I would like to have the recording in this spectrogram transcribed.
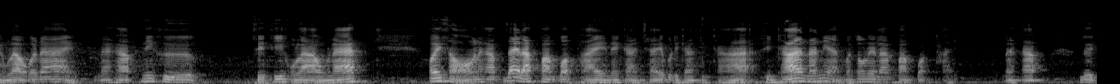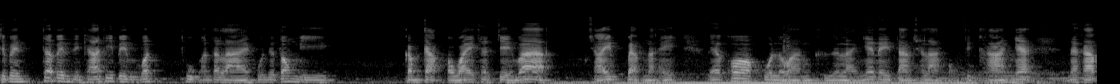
ของเราก็ได้นะครับ นี่คือสิทธิของเรานะ อที่สองนะครับได้รับความปลอดภัยในการใช้บริการสินค้า สินค้านั้นเนี่ยมันต้องได้รับความปลอดภัยนะครับ หรือจะเป็นถ้าเป็นสินค้าที่เป็นวัตถุอันตราย คุณจะต้องมีกำกับเอาไว้ชัดเจนว่าใช้แบบไหน แล้วก็ควรระวังคืออะไรเงี้ยในตามฉลากของสินค้าเงี้ยนะครับ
